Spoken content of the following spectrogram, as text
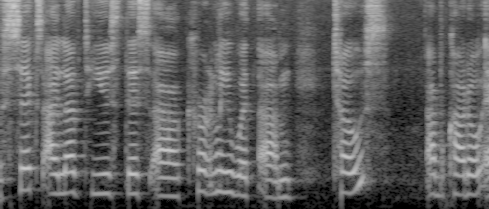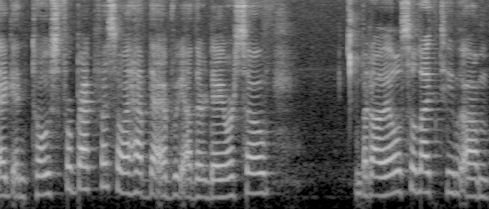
six i love to use this uh, currently with um, toast avocado egg and toast for breakfast. So i have that every other day or so but I also like to um,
